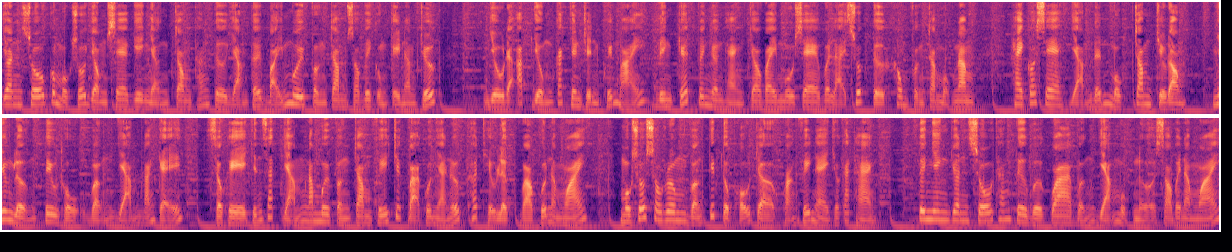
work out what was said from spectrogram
doanh số của một số dòng xe ghi nhận trong tháng 4 giảm tới 70% so với cùng kỳ năm trước. Dù đã áp dụng các chương trình khuyến mãi liên kết với ngân hàng cho vay mua xe với lãi suất từ 0% một năm, hay có xe giảm đến 100 triệu đồng, nhưng lượng tiêu thụ vẫn giảm đáng kể. Sau khi chính sách giảm 50% phí trước bạ của nhà nước hết hiệu lực vào cuối năm ngoái, một số showroom vẫn tiếp tục hỗ trợ khoản phí này cho khách hàng. Tuy nhiên, doanh số tháng 4 vừa qua vẫn giảm một nửa so với năm ngoái.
